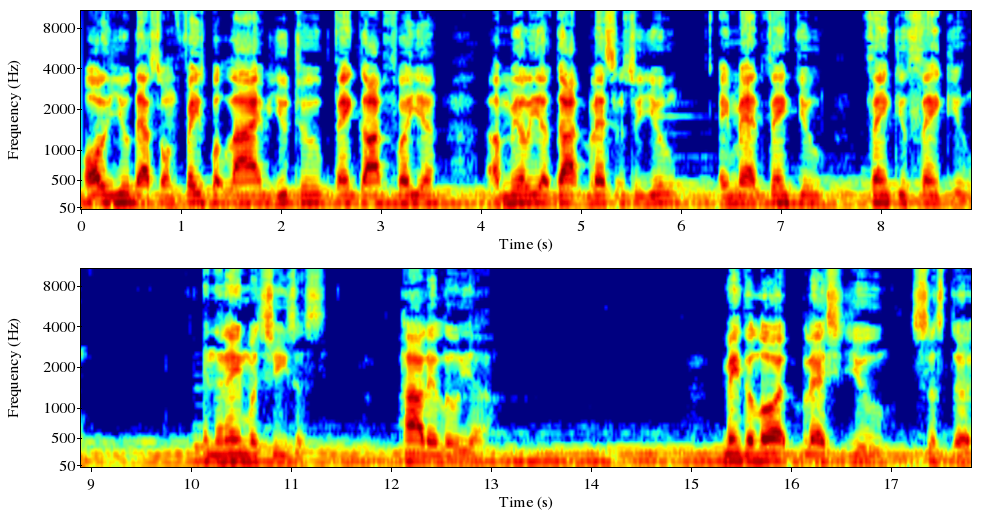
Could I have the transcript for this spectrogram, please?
all of you that's on Facebook Live, YouTube, thank God for you. Amelia, God blessings to you. Amen. Thank you. Thank you. Thank you. In the name of Jesus. Hallelujah. May the Lord bless you, sister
